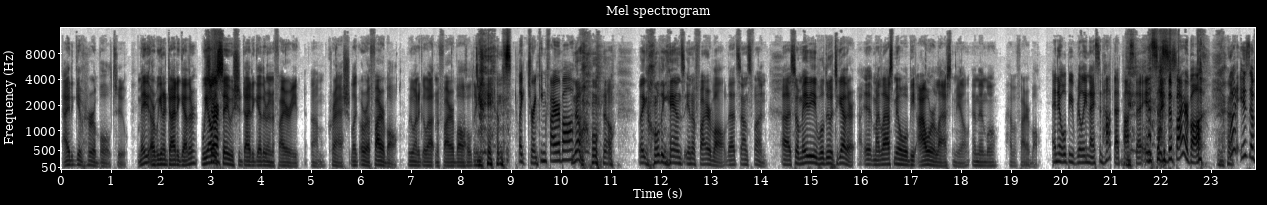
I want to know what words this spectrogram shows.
I'd give her a bowl too. Maybe are we going to die together? We Sure. always say we should die together in a fiery um, crash, like or a fireball. We want to go out in a fireball holding hands. Like drinking fireball? no, no, like holding hands in a fireball. That sounds fun. Uh, so maybe we'll do it together. Uh, My last meal will be our last meal, and then we'll have a fireball. And it will be really nice and hot, that pasta inside the fireball. what is a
